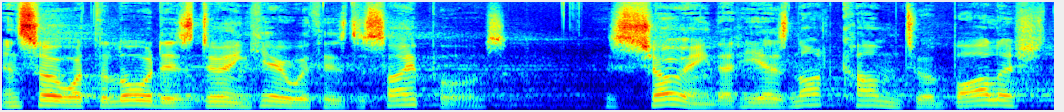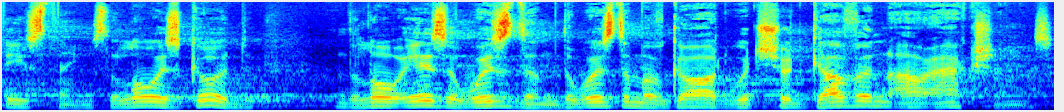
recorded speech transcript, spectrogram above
And so, what the Lord is doing here with his disciples is showing that he has not come to abolish these things. The law is good, the law is a wisdom, the wisdom of God, which should govern our actions.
